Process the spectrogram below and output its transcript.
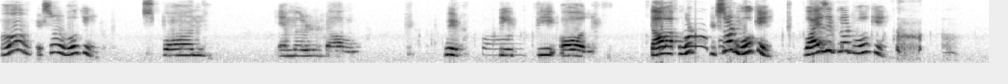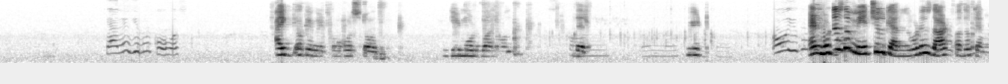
Huh? It's not working. Spawn. Emerald down. Wait. TP all. Da what? It's not working. Why is it not working? Can you give me co-host? I okay wait. Host all. Game mode one all. There. Wait. Oh. And what is the Machel canal? What is that other canal?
